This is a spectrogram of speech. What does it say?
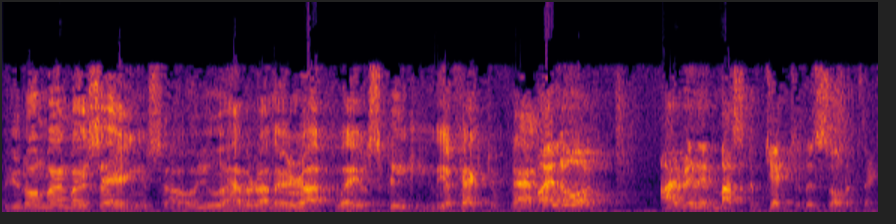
If you don't mind my saying so, you have a rather rough way of speaking. The effect of that. My lord, I really must object to this sort of thing.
